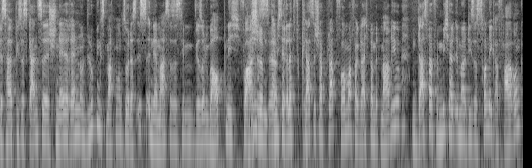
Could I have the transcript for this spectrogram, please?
Deshalb dieses ganze Schnellrennen und Loopings machen und so, das ist in der Master-System-Version überhaupt nicht vorhanden. Stimmt, das ist ja. eigentlich ein relativ klassischer Plattformer, vergleichbar mit Mario. Und das war für mich halt immer diese Sonic-Erfahrung.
